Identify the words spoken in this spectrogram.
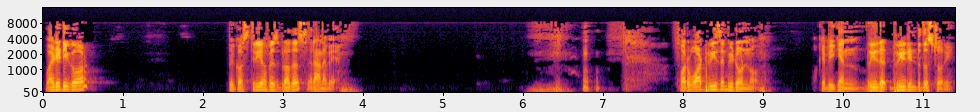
Why did he go out? Because three of his brothers ran away. For what reason we don't know. Okay, we can read, read into the story.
